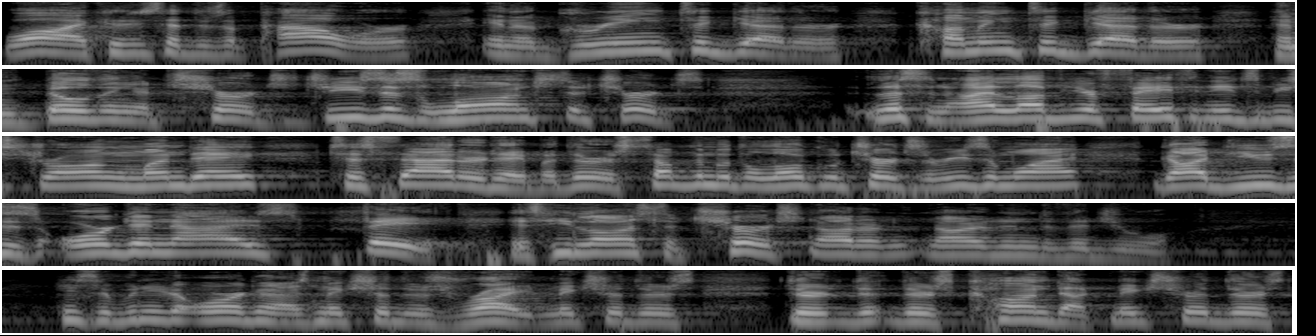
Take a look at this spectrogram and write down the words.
Why? Because he said there's a power in agreeing together, coming together, and building a church. Jesus launched a church. Listen, I love your faith. It needs to be strong Monday to Saturday, but there is something with the local church. The reason why God uses organized faith is he launched a church, not, a, not an individual. He said, We need to organize, make sure there's right, make sure there's, there, there's conduct, make sure there's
